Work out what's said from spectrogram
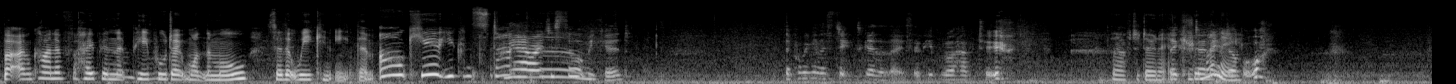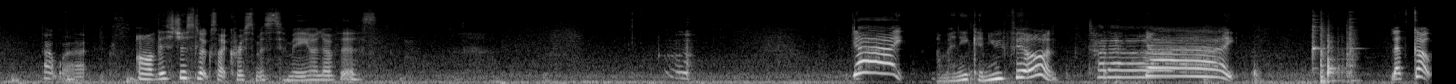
But I'm kind of hoping that people don't want them all so that we can eat them. Oh cute! You can stack yeah I just thought we could. They're probably going to stick together though so people will have to. They'll have to donate they extra can donate money. double that works. Oh, this just looks like Christmas to me. I love this. Yay! How many can you fit on? Ta-da! Yay! Let's go!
